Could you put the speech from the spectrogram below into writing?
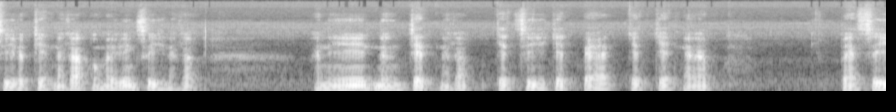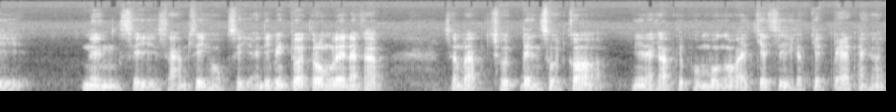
สี่กับเจ็ดนะครับ ผมให้วิ่งสี่นะครับ อันนี้หนึ่งเจ็ดนะครับเจ็ดสี่เจ็ดแปดเจ็ดเจ็ดนะครับแปดสี่หนึ่งสี่สามสี่หกสี่อันนี้เป็นตัวตรงเลยนะครับสำหรับชุดเด่นสุดก็ นี่นะครับที่ผมวงเอาไว้74กับ78นะครับ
